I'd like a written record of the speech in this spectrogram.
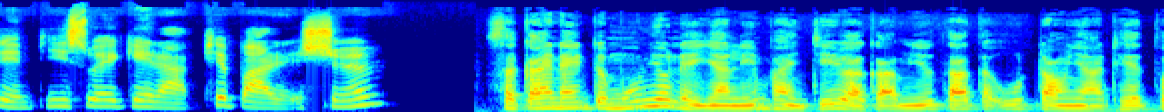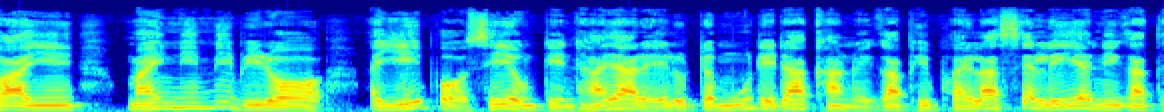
တင်ပြေးဆွဲခဲ့တာဖြစ်ပါတယ်ရှင်။ စကိုင်းတိုင်းတမူးမြို့နယ်ရန်လင်းဖိုင်ကျေးရွာကအမျိုးသားတအူးတောင်ရထဲသွားရင်မိုင်းနှင်းမိပြီးတော့အရေးပေါ်ဆေးရုံတင်ထားရတယ်လို့တမူးဒေတာခန်တွေကဖေဖော်ဝါရီ14ရက်နေ့ကသ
